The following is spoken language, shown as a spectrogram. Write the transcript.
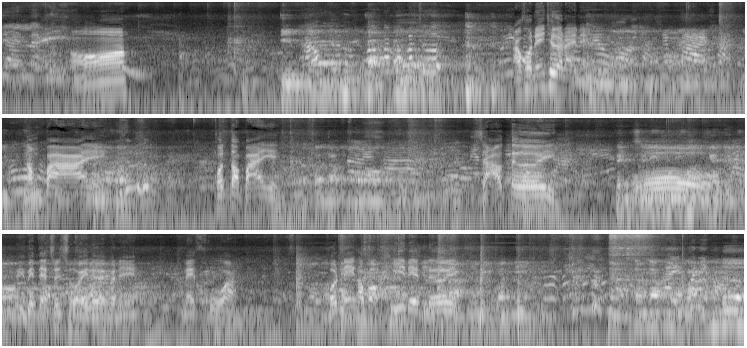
สิเลยอ๋อเอาคนนี้ชื่ออะไรเนี่ย ชื่อปลายค่ะน้องปาย คนต่อไป สาวเตย โอ้ไม่เป็นแต่สวยๆเลยวันนี้ แม่ครัว คนนี้เขาบอกทีเด็ดเลย สำหรับหลังเดอร์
